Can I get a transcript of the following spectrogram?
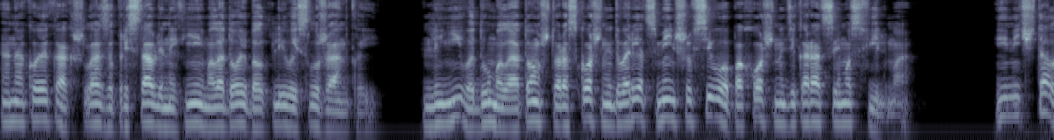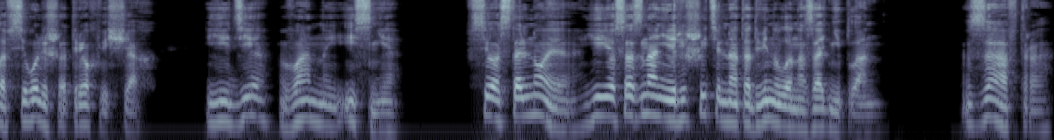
она кое-как шла за приставленной к ней молодой болтливой служанкой лениво думала о том, что роскошный дворец меньше всего похож на декорации Мосфильма. И мечтала всего лишь о трех вещах – еде, ванной и сне. Все остальное ее сознание решительно отодвинуло на задний план. Завтра.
